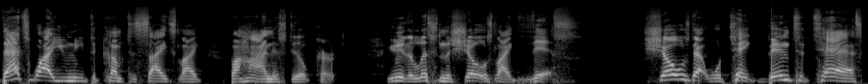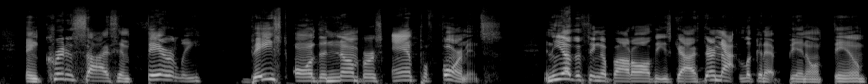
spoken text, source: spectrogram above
That's why you need to come to sites like Behind the Steel Curtain. You need to listen to shows like this shows that will take Ben to task and criticize him fairly based on the numbers and performance. And the other thing about all these guys, they're not looking at Ben on film.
